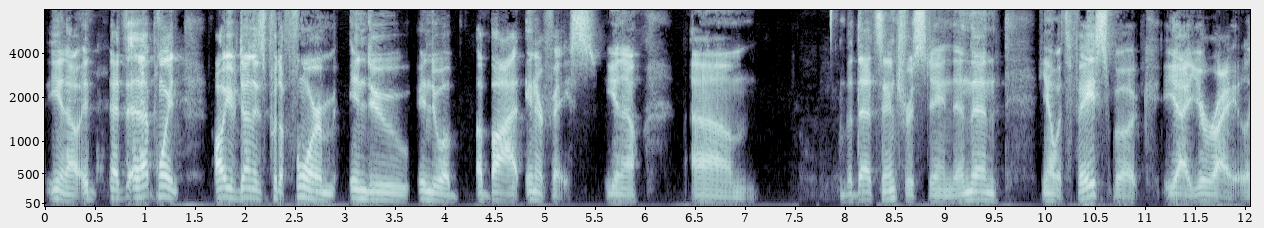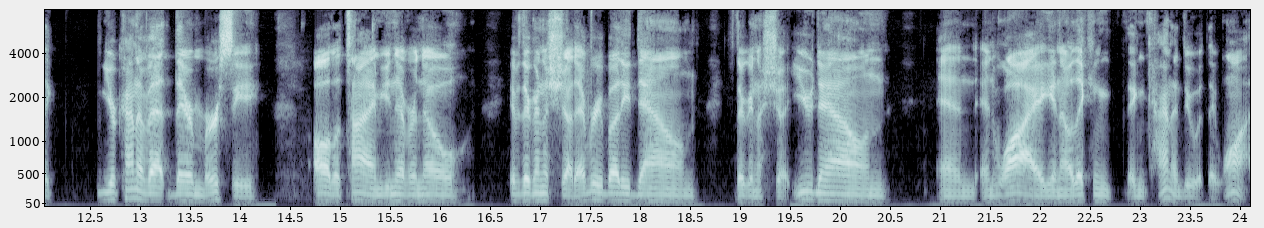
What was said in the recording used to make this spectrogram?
You know it, at, at, that point all you've done is put a form into into a, a bot interface you know? Um, but that's interesting. And then you know with facebook yeah you're right. Like you're kind of at their mercy all the time. You never know if they're going to shut everybody down if they're going to shut you down and and why you know? They can they can kind of do what they want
